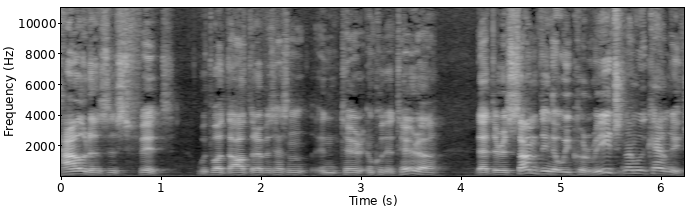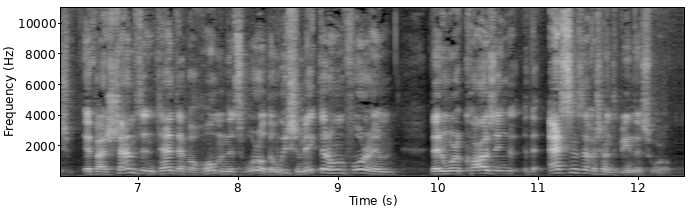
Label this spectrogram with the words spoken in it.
How does this fit with what the Alter Rebbe says in, in, in Kudatera? That there is something that we could reach and then we can't reach. If Hashem's intent to have a home in this world, then we should make that home for Him. Then we're causing the essence of Hashem to be in this world.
